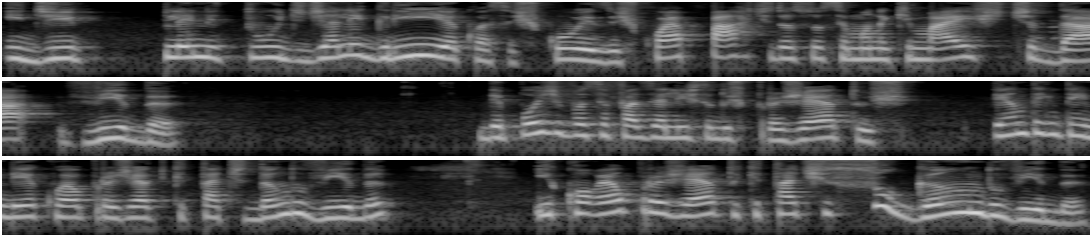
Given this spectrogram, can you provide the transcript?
e de plenitude, de alegria com essas coisas? Qual é a parte da sua semana que mais te dá vida? Depois de você fazer a lista dos projetos, tenta entender qual é o projeto que está te dando vida e qual é o projeto que está te sugando vida.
